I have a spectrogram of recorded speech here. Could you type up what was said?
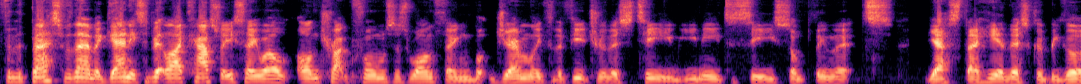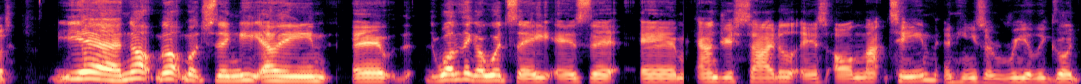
for the best for them, again, it's a bit like Haas where you say, well, on track performance is one thing, but generally for the future of this team, you need to see something that's yes, they're here. This could be good. Yeah, not not much thingy. I mean, uh, one thing I would say is that um, Andreas Seidl is on that team, and he's a really good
